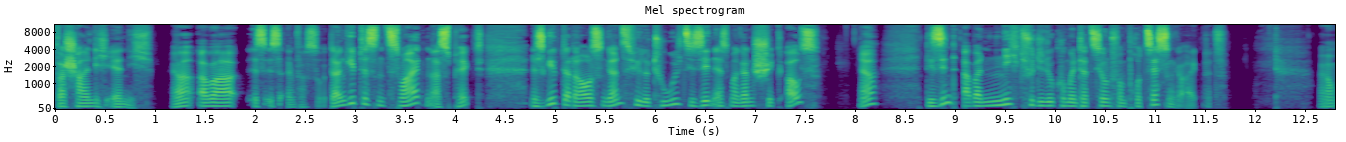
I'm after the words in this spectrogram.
wahrscheinlich eher nicht. Ja, aber es ist einfach so. Dann gibt es einen zweiten Aspekt. Es gibt da draußen ganz viele Tools, die sehen erstmal ganz schick aus. Ja, die sind aber nicht für die Dokumentation von Prozessen geeignet. Ja,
